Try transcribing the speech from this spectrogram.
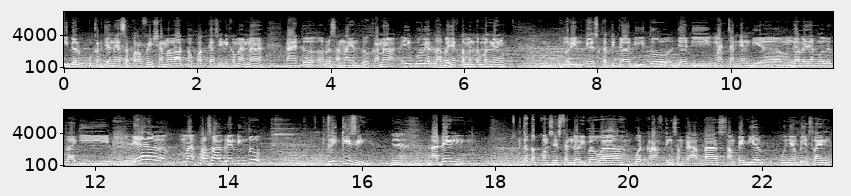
either pekerjaan as a professional atau podcast ini ke mana. Nah itu urusan lain tuh. Karena ya gue lihat lah banyak teman-teman yang merintis ketika di itu jadi macan yang diem nggak banyak mulut lagi. Ya ma- personal branding tuh tricky sih. Ya. ada yang tetap konsisten dari bawah buat crafting sampai atas sampai dia punya baseline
